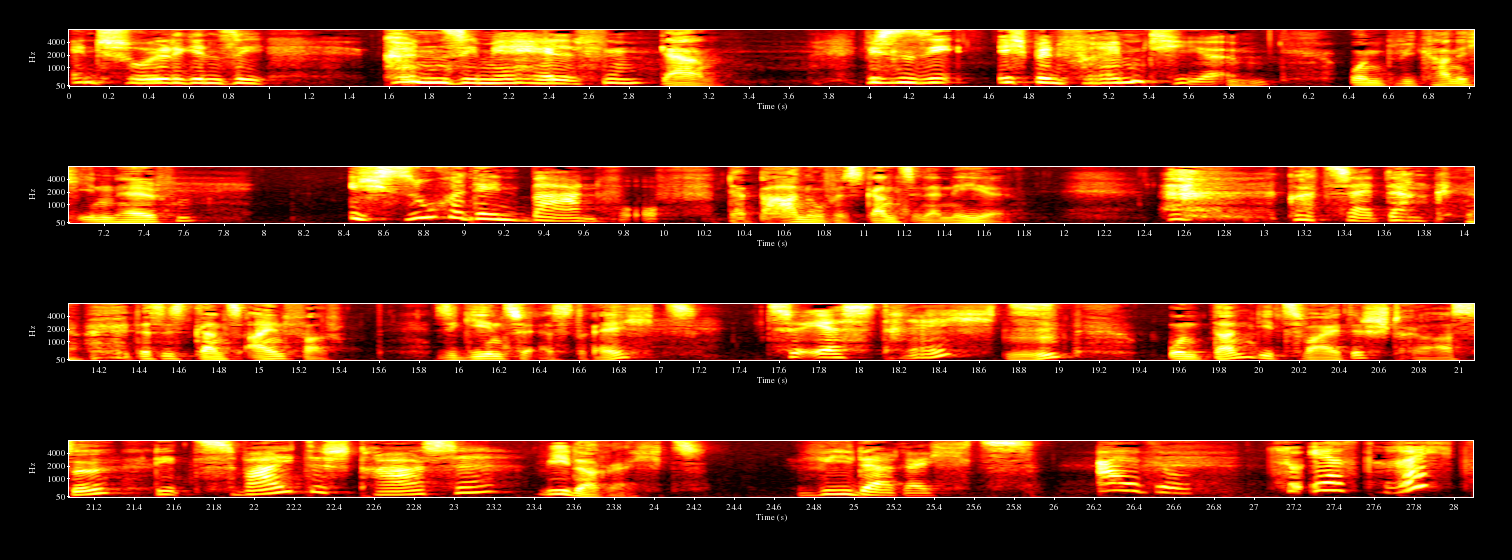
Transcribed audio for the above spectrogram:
Entschuldigen Sie. Können Sie mir helfen? Gern. Wissen Sie, ich bin fremd hier. Und wie kann ich Ihnen helfen? Ich suche den Bahnhof. Der Bahnhof ist ganz in der Nähe. Gott sei Dank. Ja, das ist ganz einfach. Sie gehen zuerst rechts Zuerst rechts, und dann die zweite Straße die zweite Straße, wieder rechts. wieder rechts. Also, zuerst rechts,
